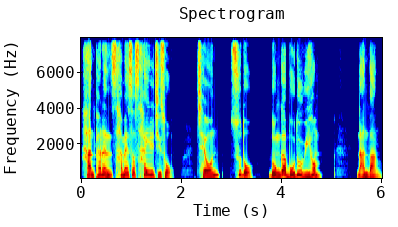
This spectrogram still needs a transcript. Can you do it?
한파는 3에서 4일 지속, 체온, 수도, 농가 모두 위험, 난방,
